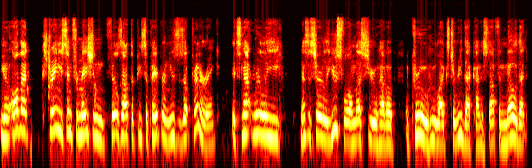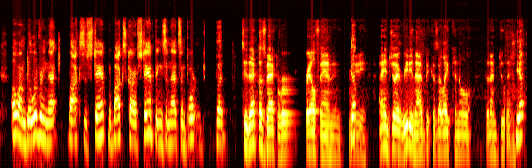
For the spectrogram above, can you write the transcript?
you know, all that extraneous information fills out the piece of paper and uses up printer ink. It's not really necessarily useful unless you have a, a, crew who likes to read that kind of stuff and know that oh i'm delivering that box of stamp the box car of stampings and that's important. But see that goes back to rail fan yep. me i enjoy reading that because i like to know that i'm doing. Yep.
